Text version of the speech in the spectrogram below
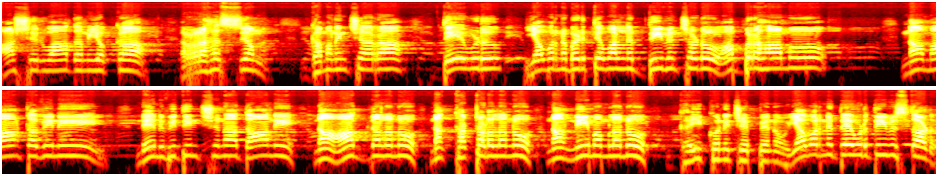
ఆశీర్వాదం యొక్క రహస్యం గమనించారా? దేవుడు ఎవరిని పడితే వాళ్ళని దీవించడు. అబ్రహాము నా మాట విని నేను విధించిన దాని నా ఆజ్ఞలను నా కట్టడలను నా నియమములను గైకొని చెప్పాను. ఎవరిని దేవుడు దీవిస్తాడు?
